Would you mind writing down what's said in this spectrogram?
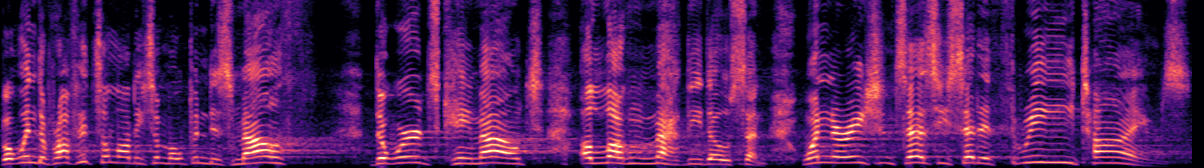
But when the Prophet ﷺ opened his mouth, the words came out, Allahumma mahdi dosan. One narration says he said it three times.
